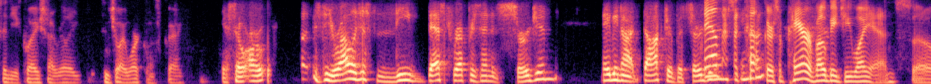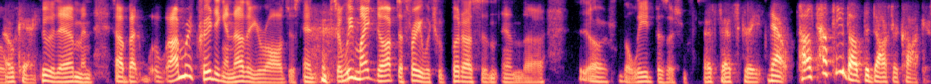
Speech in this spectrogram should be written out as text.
to the equation. I really enjoy working with Greg. Yeah. So are is the urologist the best represented surgeon maybe not doctor, but surgeon. Yeah, there's a there's a pair of OBGYNs, so okay, two of them, and uh, but I'm recruiting another urologist, and so we might go up to three, which would put us in in the uh, the lead position. That's that's great. Now, I'll talk to you about the doctor caucus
